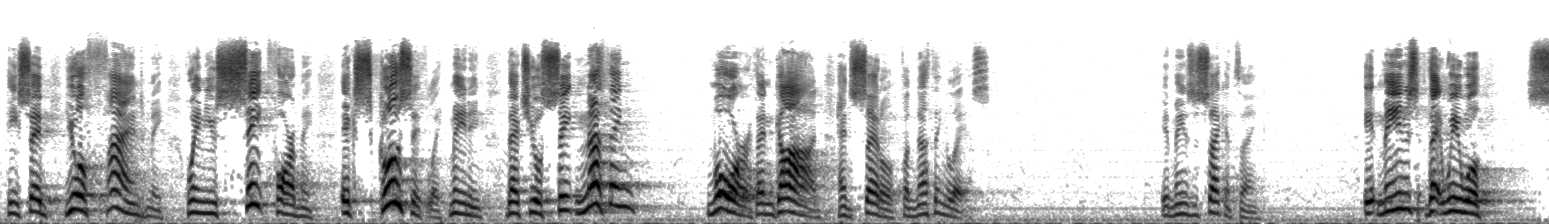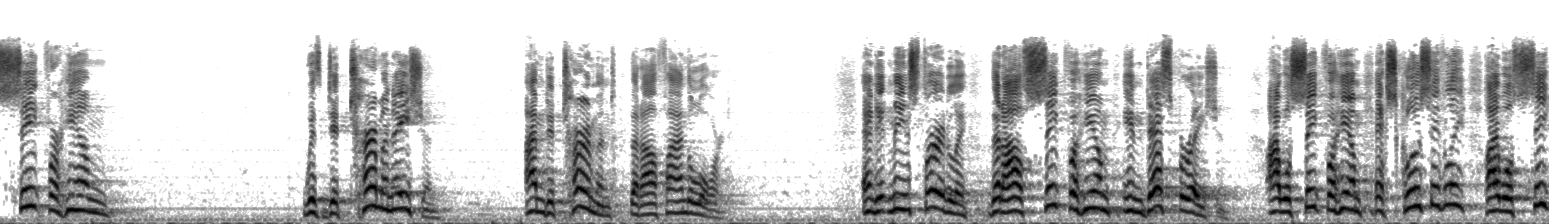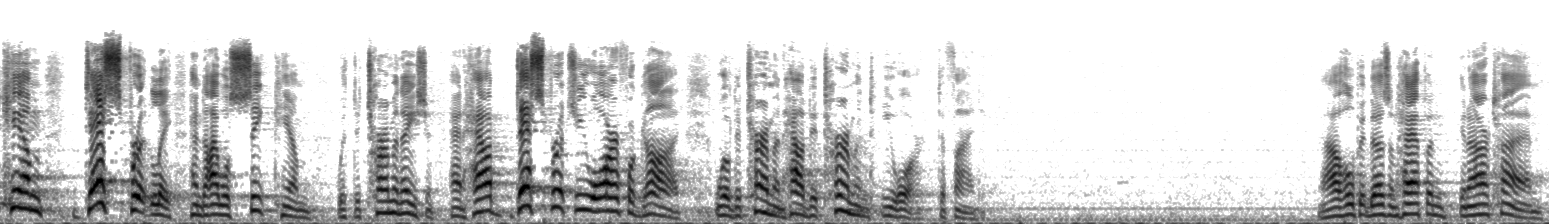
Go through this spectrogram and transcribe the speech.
He said, You'll find me when you seek for me exclusively, meaning that you'll seek nothing more than God and settle for nothing less. It means the second thing. It means that we will seek for Him with determination, I'm determined that I'll find the Lord. And it means, thirdly, that I'll seek for Him in desperation. I will seek for Him exclusively, I will seek Him desperately, and I will seek Him with determination. And how desperate you are for God will determine how determined you are to find Him. Now, I hope it doesn't happen in our time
